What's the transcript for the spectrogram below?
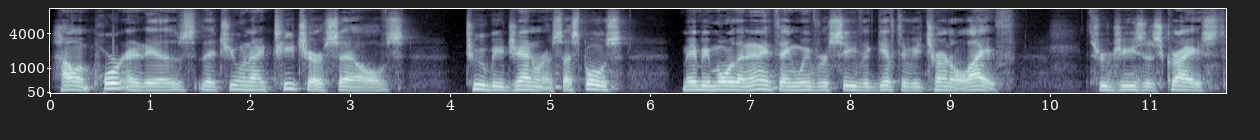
how important it is that you and I teach ourselves to be generous. I suppose maybe more than anything, we've received the gift of eternal life through Jesus Christ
